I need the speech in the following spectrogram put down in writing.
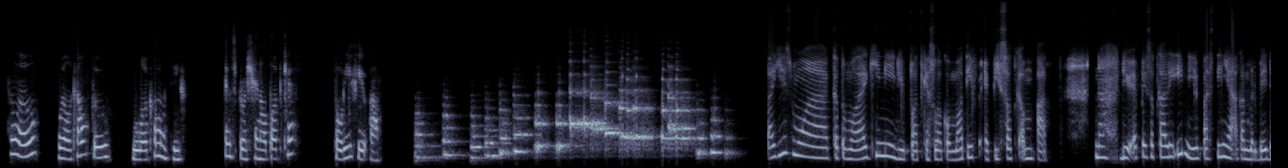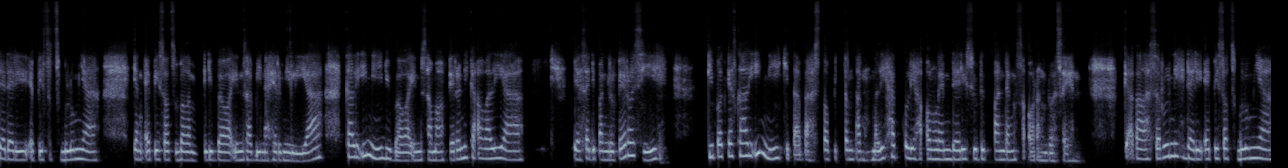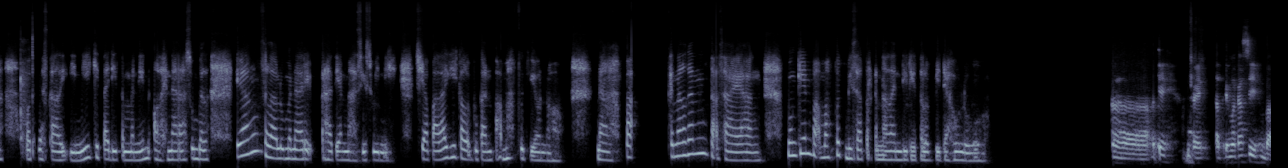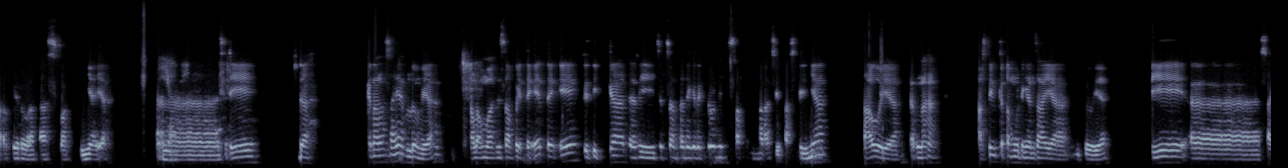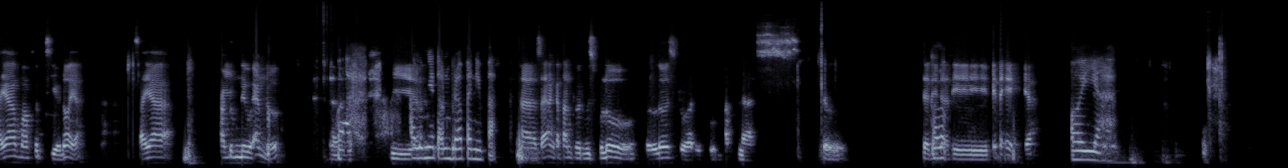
Hello, welcome to Locomotive, inspirational podcast to lift you up. Pagi semua, ketemu lagi nih di podcast Lokomotif episode keempat. Nah, di episode kali ini pastinya akan berbeda dari episode sebelumnya. Yang episode sebelumnya dibawain Sabina Hermilia, kali ini dibawain sama Veronica Awalia. Biasa dipanggil Vero sih. Di podcast kali ini kita bahas topik tentang melihat kuliah online dari sudut pandang seorang dosen. Gak kalah seru nih dari episode sebelumnya. Podcast kali ini kita ditemenin oleh narasumber yang selalu menarik perhatian mahasiswi nih. Siapa lagi kalau bukan Pak Mahfud Yono. Nah, Pak, kenalkan tak sayang. Mungkin Pak Mahfud bisa perkenalan diri terlebih dahulu. Uh, Oke, okay. baik. Terima kasih Mbak Viro atas waktunya ya. Iya. Uh, jadi sudah kenal saya belum ya? Kalau mahasiswa PTE, TE, D3 dari jurusan Teknik Elektronik Informasi pastinya tahu ya, karena pasti ketemu dengan saya gitu ya. Jadi uh, saya Mahfud Ziono ya, saya alumni UM loh. Wah, iya. alumni tahun berapa nih Pak? Uh, saya angkatan 2010, lulus 2014. Tuh. Jadi Kalau, dari PTE ya. Oh iya.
